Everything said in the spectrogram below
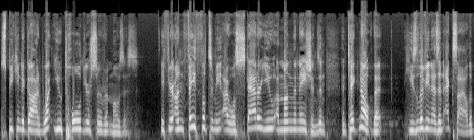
speaking to God, what you told your servant Moses. If you're unfaithful to me, I will scatter you among the nations. And, and take note that he's living as an exile. The,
